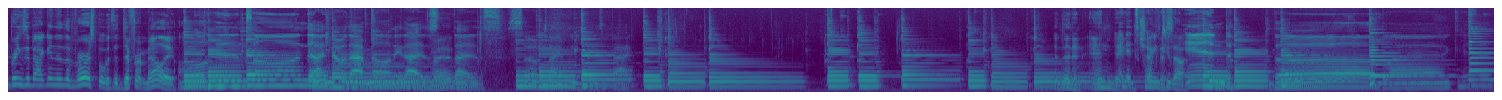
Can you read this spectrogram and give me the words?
Of brings it back into the verse, but with a different melody. All hands on. I know that melody. That is Right. that is so tight when brings it back. And then an ending. And it's Check going this to out. end the blanket.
